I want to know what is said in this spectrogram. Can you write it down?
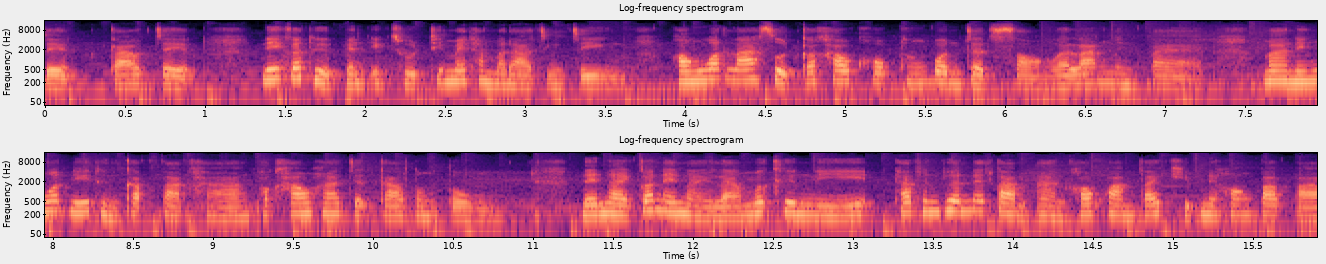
67 97 นี่ก็ถือเป็นอีกชุดที่ไม่ธรรมดาจริงๆ เพราะงวดล่าสุดก็เข้าครบทั้งบน 72 และล่าง 18 มาในงวดนี้ถึงกับตาค้างเพราะเข้า 579 ตรงๆ ไหนๆก็ไหนๆแล้วเมื่อคืนนี้ ถ้าเพื่อนๆได้ตามอ่านข้อความใต้คลิปในห้องป้าปะ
